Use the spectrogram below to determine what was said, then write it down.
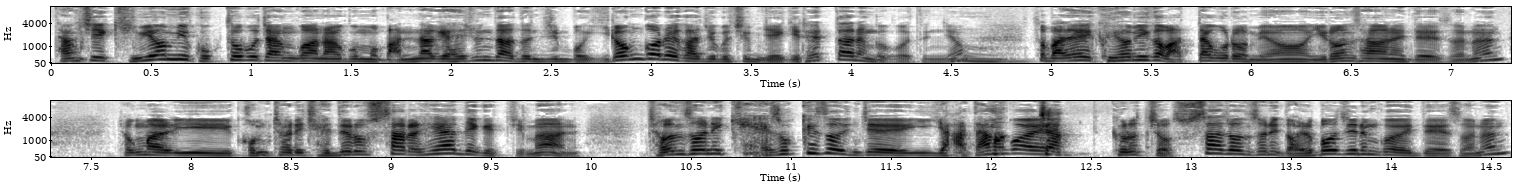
당시에 김현미 국토부 장관하고 뭐 만나게 해준다든지 뭐 이런 거를 가지고 지금 얘기를 했다는 거거든요. 음. 그래서 만약에 그 혐의가 맞다 그러면 이런 사안에 대해서는 정말 이 검찰이 제대로 수사를 해야 되겠지만 전선이 계속해서 이제 이 야당과의 확장. 그렇죠 수사 전선이 넓어지는 거에 대해서는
